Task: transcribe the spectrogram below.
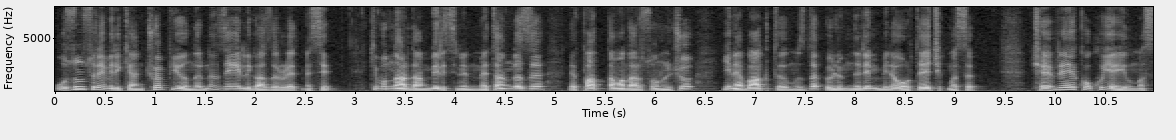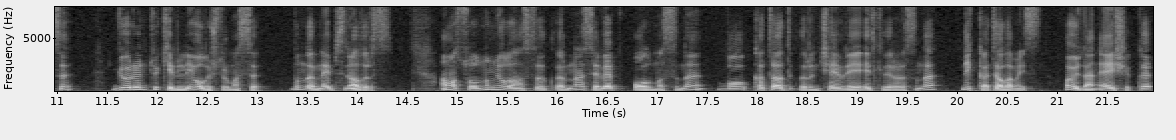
Uzun süre biriken çöp yığınlarının zehirli gazlar üretmesi ki bunlardan birisinin metan gazı ve patlamalar sonucu yine baktığımızda ölümlerin bile ortaya çıkması. Çevreye koku yayılması, görüntü kirliliği oluşturması. Bunların hepsini alırız. Ama solunum yolu hastalıklarına sebep olmasını bu katı atıkların çevreye etkileri arasında dikkate alamayız. O yüzden E şıkkı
